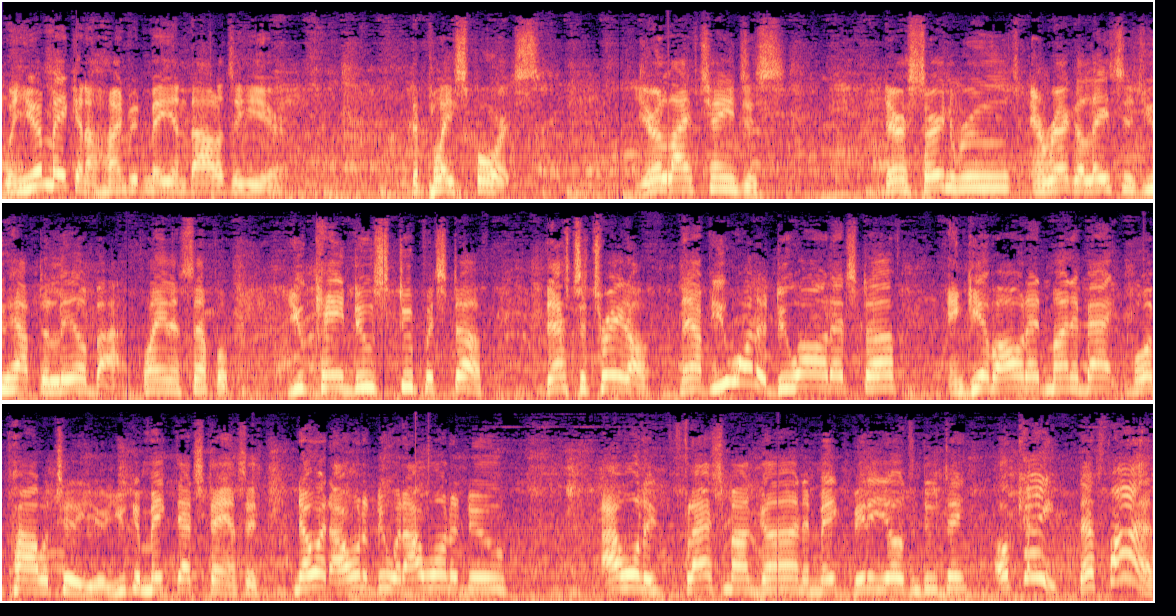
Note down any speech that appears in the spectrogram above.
when you're making $100 million a year to play sports, your life changes. There are certain rules and regulations you have to live by, plain and simple. You can't do stupid stuff. That's the trade off. Now, if you want to do all that stuff and give all that money back, more power to you. You can make that stance. Say, you know what? I want to do what I want to do. I want to flash my gun and make videos and do things. Okay, that's fine.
